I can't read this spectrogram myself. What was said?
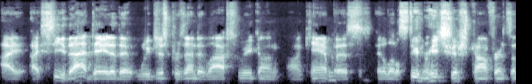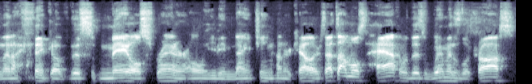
I, I see that data that we just presented last week on, on campus mm-hmm. at a little student research conference, and then I think of this male sprinter only eating 1,900 calories. That's almost half of this women's lacrosse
